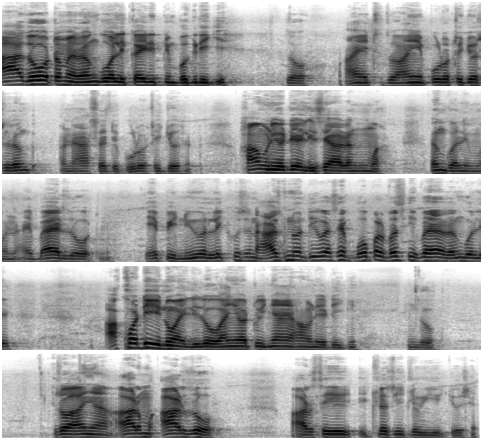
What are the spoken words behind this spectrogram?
આ જો તમે રંગોલી કઈ રીતની બગડી ગઈ? જો અહીંથી તો અહીં પૂરો થઈ ગયો છે રંગ અને આ સાઈડ પૂરો થઈ ગયો છે. હાવણી અડેલી છે આ રંગમાં, રંગોલીમાં અહીં બહાર જોવો તમે. હેપી ન્યુ યર લખ્યું છે ને આજનો દિવસ છે બપોર પછી ભાઈ રંગોલી. આખો ડી નો આવી લીધો. અહીંયા હતું ન્યાય હાવણી અડી ગઈ જો. જો અહીંયા આર આર જો. આરથી છે એટલે છે ઈ ગયો છે.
